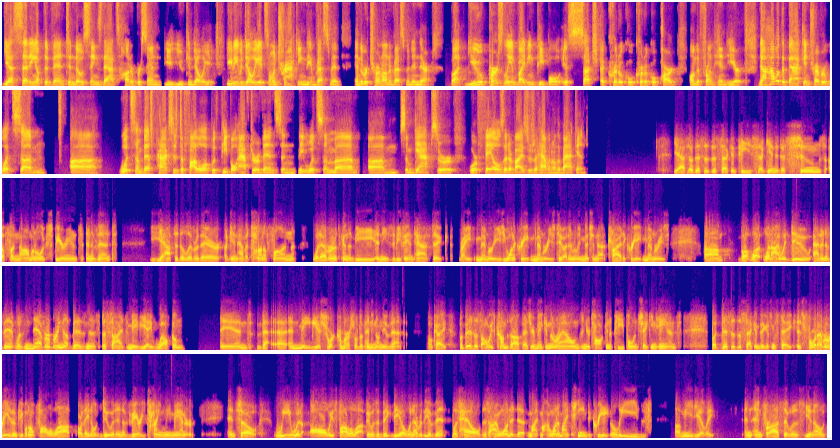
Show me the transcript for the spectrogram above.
yes, setting up the event and those things, that's 100% you, you can delegate. You can even delegate someone tracking the investment and the return on investment in there. But you personally inviting people is such a critical, critical part on the front end here. Now, how about the back end, Trevor? What's um uh what's some best practices to follow up with people after events and maybe what's some um, um, some gaps or or fails that advisors are having on the back end yeah, so this is the second piece. Again, it assumes a phenomenal experience and event. You have to deliver there. Again, have a ton of fun. Whatever it's going to be, it needs to be fantastic, right? Memories. You want to create memories too. I didn't really mention that. Try to create memories. Um, but what, what I would do at an event was never bring up business besides maybe a welcome and that uh, and maybe a short commercial depending on the event okay? But business always comes up as you're making the rounds and you're talking to people and shaking hands. But this is the second biggest mistake is for whatever reason people don't follow up or they don't do it in a very timely manner. And so we would always follow up. It was a big deal whenever the event was held is I wanted to my, my I wanted my team to create leads immediately. And and for us it was, you know,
